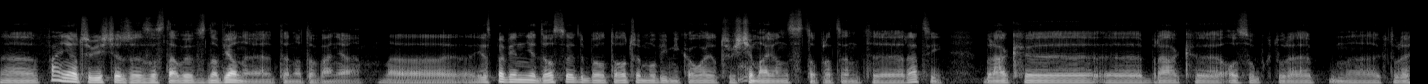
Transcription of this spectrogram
e, fajnie oczywiście, że zostały wznowione te notowania. E, jest pewien niedosyt, bo to, o czym mówi Mikołaj, oczywiście mając 100% racji, brak, e, e, brak e, osób, które, które,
